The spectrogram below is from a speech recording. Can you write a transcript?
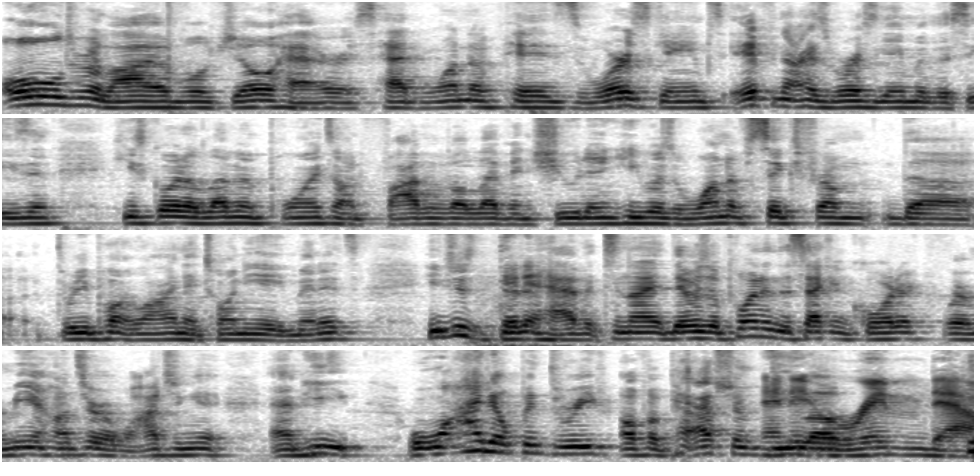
Old reliable Joe Harris had one of his worst games, if not his worst game of the season. He scored 11 points on 5 of 11 shooting. He was 1 of 6 from the three point line in 28 minutes. He just didn't have it tonight. There was a point in the second quarter where me and Hunter were watching it, and he wide open three off a pass from And it D'Lo. rimmed He- out.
